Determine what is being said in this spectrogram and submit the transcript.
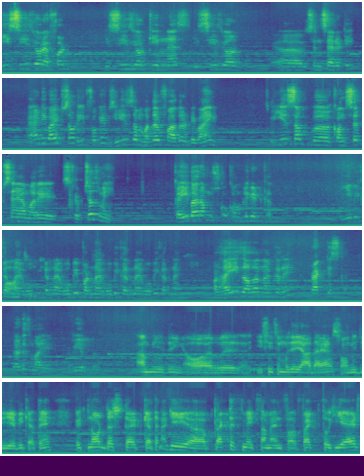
He sees your effort, He sees your keenness, He sees your uh, sincerity, and He wipes out. He forgives. He is the mother, father, divine. तो ये सब कॉन्सेप्ट्स हैं हमारे स्क्रिप्चर्स में कई बार हम उसको कॉम्प्लिकेट करते हैं ये भी करना है वो भी करना है वो भी पढ़ना है वो भी करना है वो भी करना है पढ़ाई ज़्यादा ना करें प्रैक्टिस करें that is my real learning amazing और इसी से मुझे याद आया स्वामी जी ये भी कहते हैं इट नॉट जस्ट दैट कहते हैं ना कि practice makes a man perfect तो ही had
